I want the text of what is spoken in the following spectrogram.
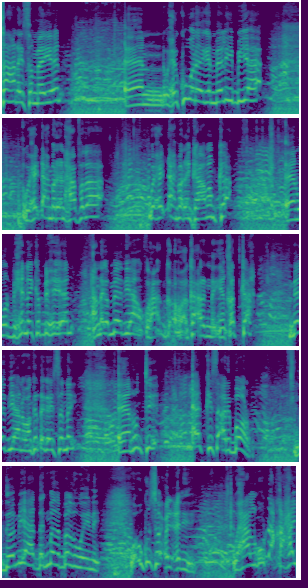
sahanay sameeyeen waxay ku wareegeen meelihii biyaha. Waxay dhex mareen xaafadaha. Waxay dhex mareen kaamamka. Warbixinay ka bixiyeen. Annaga meediyahan waxaan ka aragnay inqadka meediyahana waan ka dhagaysannay runtii ekis ariboor gudoomiyaha degmada beledweyne waa uu ku soo celceliyey. Waxaa lagu dhaqaxay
